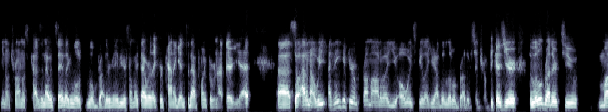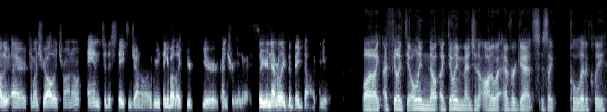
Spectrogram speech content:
you know, Toronto's cousin, I would say, like a little, little brother maybe or something like that. We're like, we're kind of getting to that point, but we're not there yet. Uh, so I don't know. We I think if you're from Ottawa, you always feel like you have the little brother syndrome because you're the little brother to mother uh, to Montreal or Toronto and to the states in general. When you think about like your your country, anyways. So you're never like the big dog, anyway. Well, like I feel like the only note, like the only mention Ottawa ever gets is like politically.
